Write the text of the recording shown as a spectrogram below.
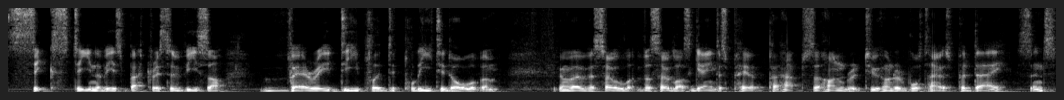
16 of these batteries, so these are very deeply depleted, all of them. Even though the solar, the solar's gained is perhaps 100, 200 watt hours per day, since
